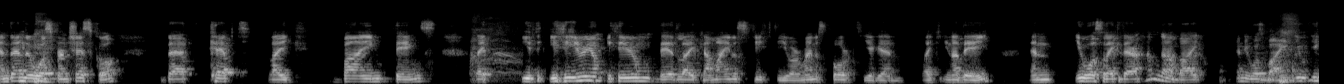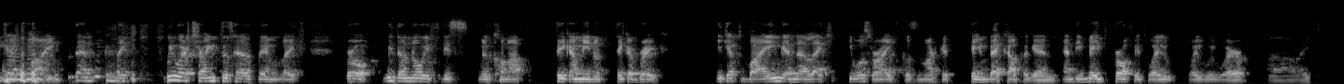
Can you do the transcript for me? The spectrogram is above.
And then there was Francesco that kept like buying things. Like ethereum ethereum did like a minus 50 or minus 40 again like in a day. And he was like there i'm gonna buy and he was buying. He, he kept buying. Then like we were trying to tell him like bro we don't know if this will come up. Take a minute take a break. He kept buying and then like he was right because the market came back up again and he made profit while while we were uh, like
